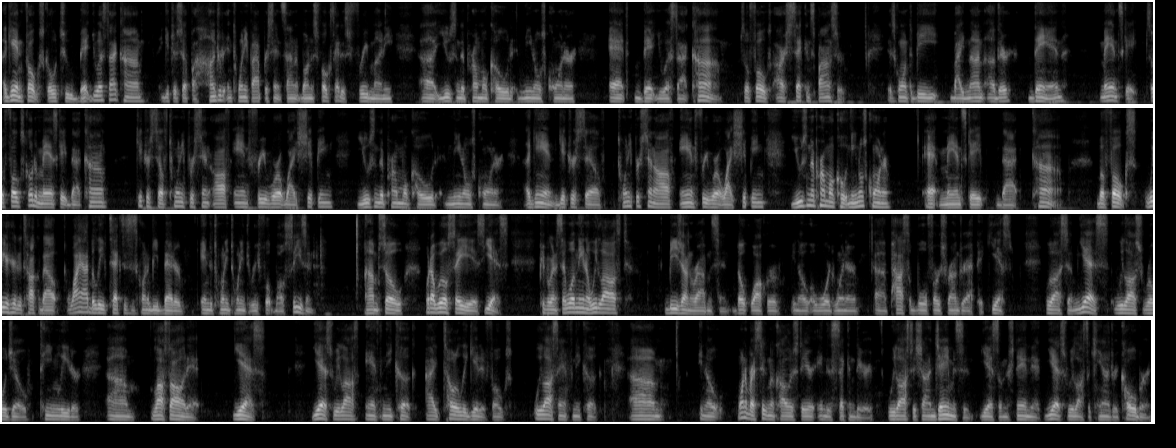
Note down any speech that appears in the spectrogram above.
Again, folks, go to BetUS.com and get yourself a 125% sign up bonus, folks. That is free money uh, using the promo code Nino's Corner at betus.com. So, folks, our second sponsor is going to be by none other than Manscaped. So, folks, go to manscaped.com, get yourself 20% off and free worldwide shipping using the promo code Nino's Corner. Again, get yourself 20% off and free worldwide shipping using the promo code Nino's Corner at manscaped.com. But, folks, we are here to talk about why I believe Texas is going to be better in the 2023 football season. Um, so, what I will say is, yes, people are going to say, well, Nina, we lost Bijan Robinson, Doak Walker, you know, award winner, uh, possible first round draft pick. Yes, we lost him. Yes, we lost Rojo, team leader. Um, lost all of that. Yes. Yes, we lost Anthony Cook. I totally get it, folks. We lost Anthony Cook. Um, you know, one of our signal callers there in the secondary. We lost to Sean Jamison. Yes, understand that. Yes, we lost to Keondre Coburn.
